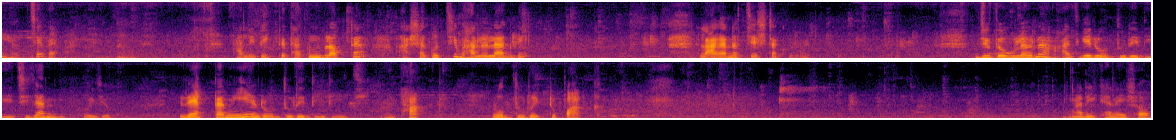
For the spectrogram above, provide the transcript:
এই হচ্ছে ব্যাপার। তাহলে দেখতে থাকুন ব্লগটা, আশা করছি ভালো লাগবে। লাগানোর চেষ্টা করবেন। জুতোগুলো না আজকে রোদ্দুরে দিয়েছি জানেন, ওই যে র্যাকটা নিয়ে রোদ্দুরে দিয়ে দিয়েছি। থাক, রোদ্দুর একটু পাক। আর এখানে সব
